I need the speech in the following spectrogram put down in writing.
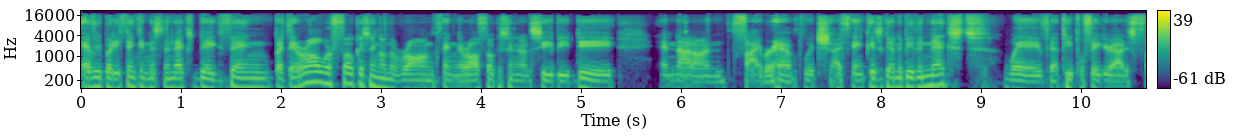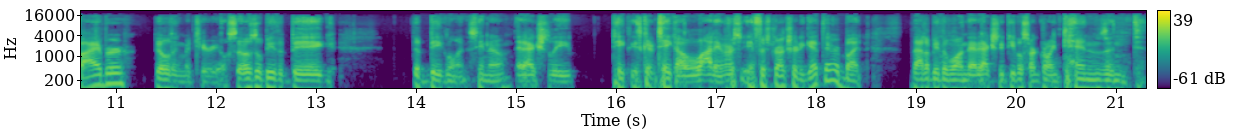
everybody thinking it's the next big thing, but they were all were focusing on the wrong thing. They're all focusing on CBD and not on fiber hemp, which I think is going to be the next wave that people figure out is fiber building material. So those will be the big, the big ones, you know, that actually take. It's going to take a lot of infrastructure to get there, but that'll be the one that actually people start growing tens and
